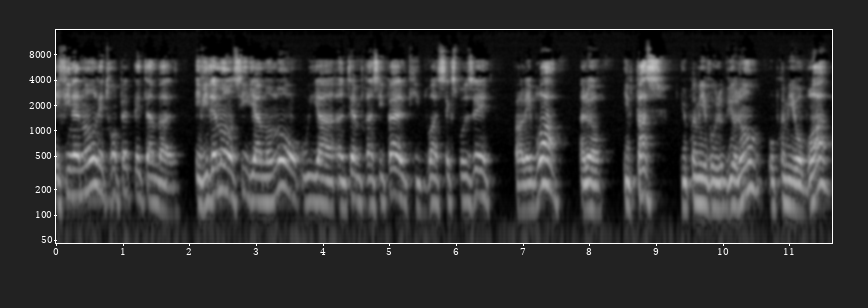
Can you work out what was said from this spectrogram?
Et finalement, les trompettes, les timbales. Évidemment, s'il y a un moment où il y a un thème principal qui doit s'exposer par les bois, alors il passe du premier violon au premier hautbois.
